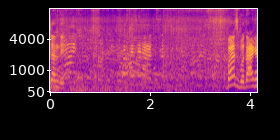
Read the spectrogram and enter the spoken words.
जान दे. बस बहुत आगे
